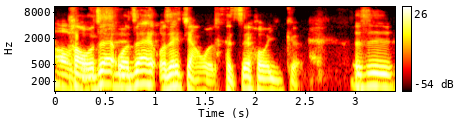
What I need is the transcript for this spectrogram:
奥好，我再我再我再讲我的最后一个，就是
